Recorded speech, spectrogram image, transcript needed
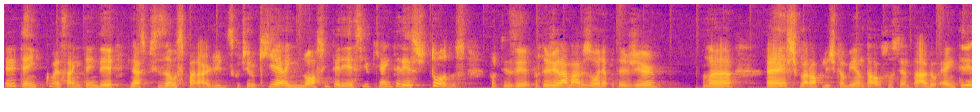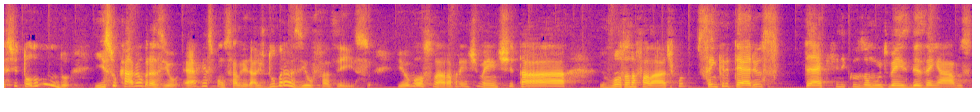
ele tem que começar a entender que nós precisamos parar de discutir o que é em nosso interesse e o que é interesse de todos. Proteger, proteger a Amazônia, proteger uma é, estipular uma política ambiental sustentável é interesse de todo mundo. E isso cabe ao Brasil. É a responsabilidade do Brasil fazer isso. E o Bolsonaro aparentemente está voltando a falar, tipo, sem critérios técnicos ou muito bem desenhados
